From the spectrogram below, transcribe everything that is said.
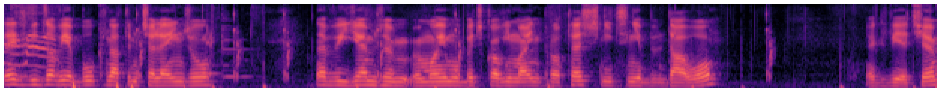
To jest widzowie Bóg na tym challenge'u. No widziałem, że mojemu byczkowi Minepro też nic nie dało. Jak wiecie.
